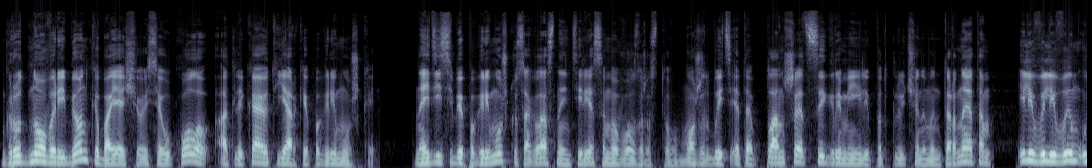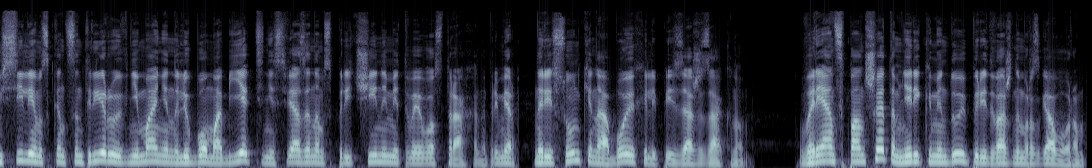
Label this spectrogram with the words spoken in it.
Грудного ребенка, боящегося уколов, отвлекают яркой погремушкой. Найди себе погремушку согласно интересам и возрасту. Может быть, это планшет с играми или подключенным интернетом, или волевым усилием сконцентрируй внимание на любом объекте, не связанном с причинами твоего страха, например, на рисунке на обоих или пейзаже за окном. Вариант с планшетом не рекомендую перед важным разговором.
